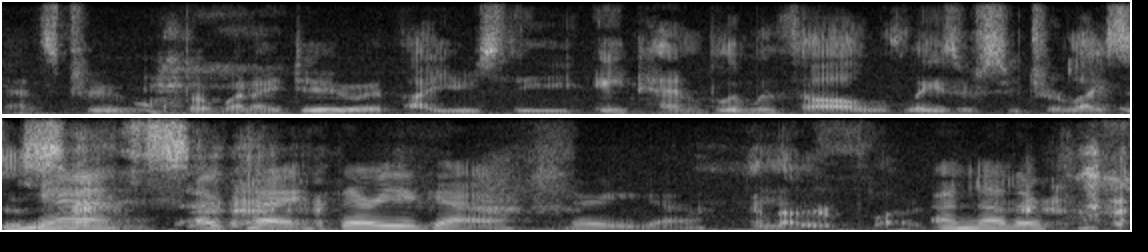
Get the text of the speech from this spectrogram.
That's true. But when I do it, I use the Eytan Blumenthal laser suture lysis. Yes. Okay. There you go. There you go. Another plug. Another play.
